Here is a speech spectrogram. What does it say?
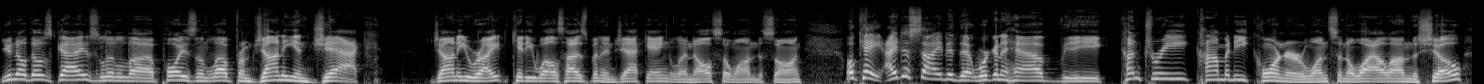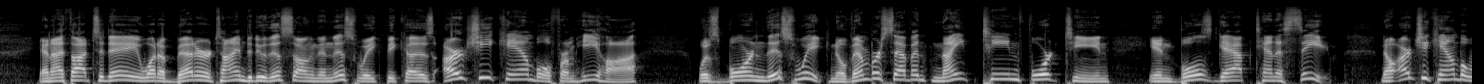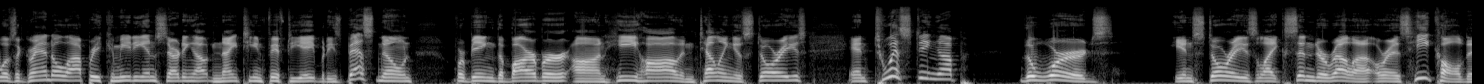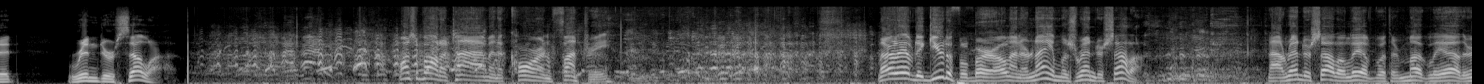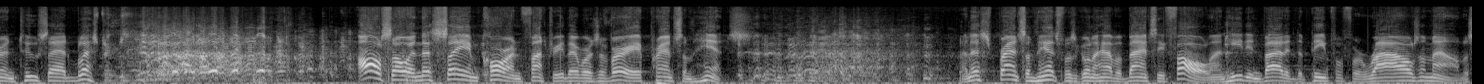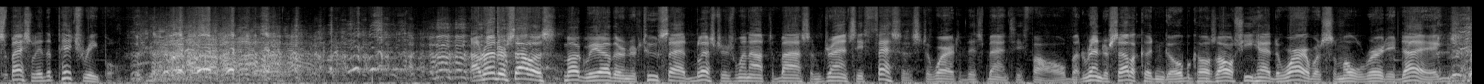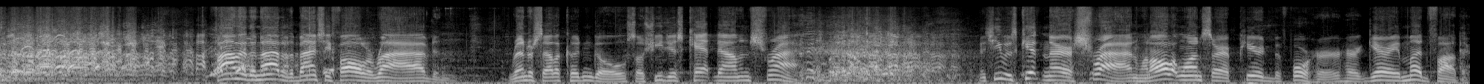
You know those guys, little uh, poison love from Johnny and Jack. Johnny Wright, Kitty Wells' husband, and Jack Anglin also on the song. Okay, I decided that we're going to have the country comedy corner once in a while on the show. And I thought today, what a better time to do this song than this week because Archie Campbell from Hee Haw was born this week, November 7th, 1914, in Bulls Gap, Tennessee. Now, Archie Campbell was a Grand Ole Opry comedian starting out in 1958, but he's best known for being the barber on Hee Haw and telling his stories and twisting up the words in stories like Cinderella, or as he called it, Rindersella. Once upon a time in a corn country, there lived a beautiful girl, and her name was Rendersella. Now, Rendersella lived with her mugly other and two sad blisters. also, in this same corn country, there was a very pransome hince. And this Pransome Hinch was going to have a bouncy fall, and he'd invited the people for riles amount, especially the pitch reaple. Now, Rendersella's smugly other and her two sad blisters went out to buy some drancy fesses to wear to this bouncy fall, but Rendersella couldn't go because all she had to wear was some old ruddy dags. Finally, the night of the bouncy fall arrived, and Rendersella couldn't go, so she just cat down and shrine. And she was kitting there shrine when all at once there appeared before her her Gary Mudfather.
